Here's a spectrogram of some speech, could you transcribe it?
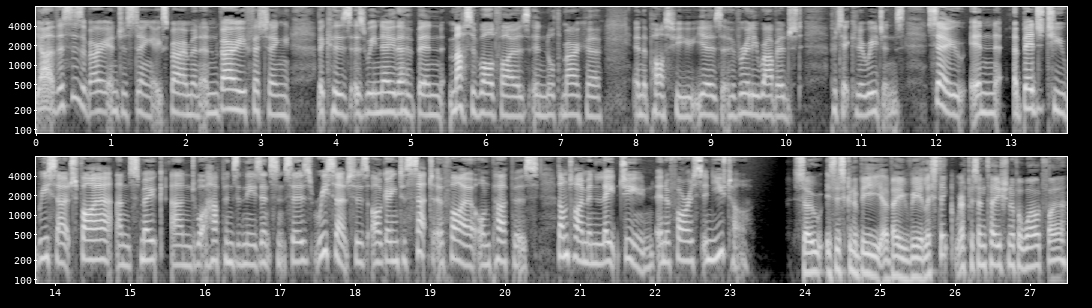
Yeah, this is a very interesting experiment and very fitting because, as we know, there have been massive wildfires in North America in the past few years that have really ravaged particular regions. So, in a bid to research fire and smoke and what happens in these instances, researchers are going to set a fire on purpose sometime in late June in a forest in Utah. So, is this going to be a very realistic representation of a wildfire?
